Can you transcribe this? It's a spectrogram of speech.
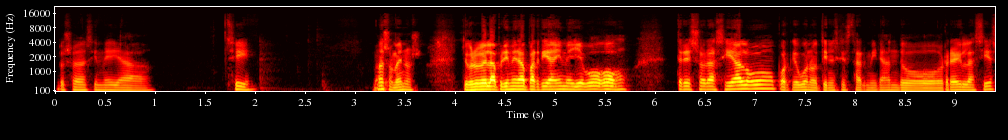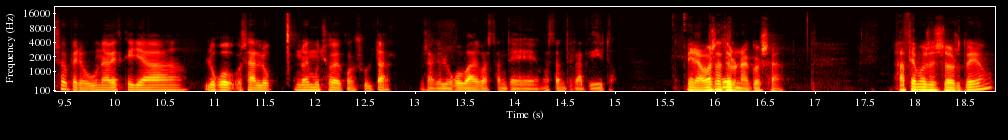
Dos horas y media, sí. Más o menos. Yo creo que la primera partida a mí me llevó tres horas y algo, porque bueno, tienes que estar mirando reglas y eso, pero una vez que ya, luego, o sea, lo- no hay mucho que consultar. O sea que luego vas bastante, bastante rapidito. Mira, vamos a hacer una cosa. Hacemos el sorteo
